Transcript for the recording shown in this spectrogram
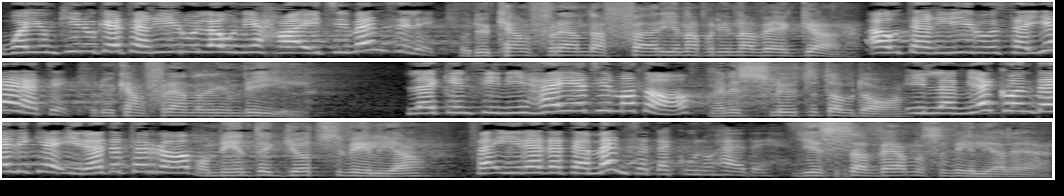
ويمكنك تغيير لون حائط منزلك Och du kan förändra färgerna på dina väggar. أو تغيير سيارتك Och du kan förändra din bil. لكن في نهاية المطاف Men i slutet av dagen, إن لم يكن ذلك إرادة الرب om det inte är Guds vilja, فإرادة من ستكون هذه gissa vems vilja det är.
